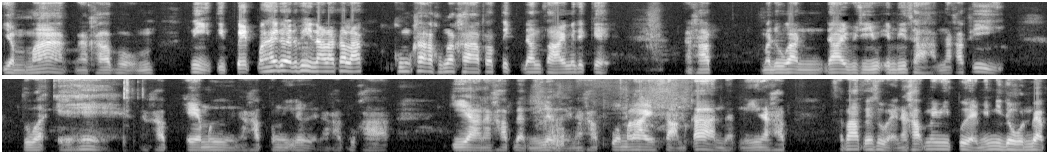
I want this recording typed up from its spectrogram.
เยี่ยมมากนะครับผมนี่ติดเป็ดมาให้ด้วยนะพี่น่ารักก็รักคุ้มค่าคุ้มราคาพลาสติกด้านซ้ายไม่ได้แกะนะครับ มาดูกันได้วิทยุ MP3 นะครับพี่ ตัวแอร์นะครับแอร์มือนะครับ ตรงนี้เลยนะครับ ลูกค้าเกียร์นะครับ แบบนี้เลยนะครับพวงมาลัยสามก้านแบบนี้นะครับ สภาพสวยๆนะครับ ไม่มีเปื่อยไม่มีโดนแบบ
